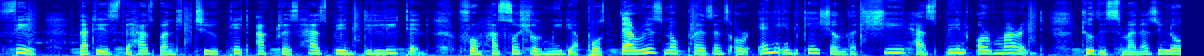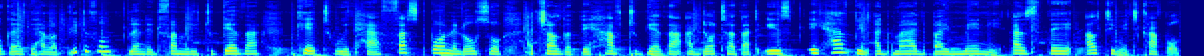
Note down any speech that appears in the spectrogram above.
Phil, that is the husband to Kate actress, has been deleted from her social media post. There is no presence or any indication that she has been or married to this man. As you know, guys, they have a beautiful blended family together. Kate with her firstborn and also a child that they have together, a daughter that is, they have been admired by many as the ultimate couple.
